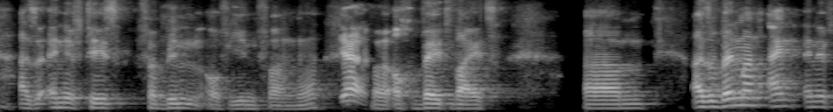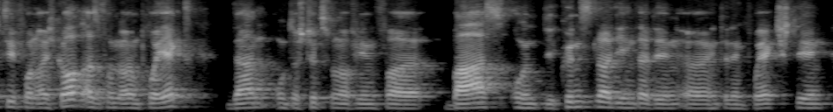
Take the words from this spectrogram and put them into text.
Also NFTs verbinden auf jeden Fall, ne? Ja. Äh, auch weltweit. Ähm, also wenn man ein NFT von euch kauft, also von eurem Projekt, dann unterstützt man auf jeden Fall Bars und die Künstler, die hinter, den, äh, hinter dem Projekt stehen.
